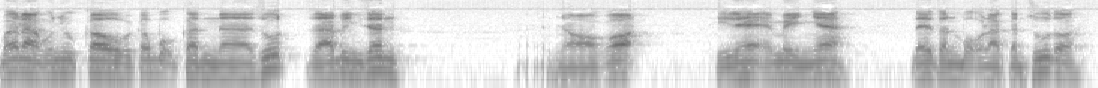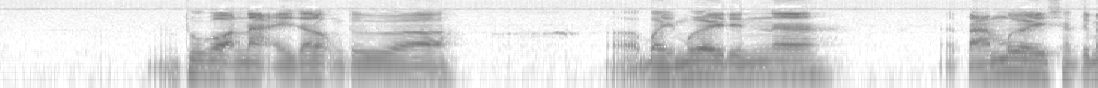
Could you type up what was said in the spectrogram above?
Bác nào có nhu cầu với các bộ cần à, rút giá bình dân nhỏ gọn thì liên hệ mình nhá. Đây toàn bộ là cần rút thôi. Thu gọn lại dao động từ à, 70 đến à, 80 cm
